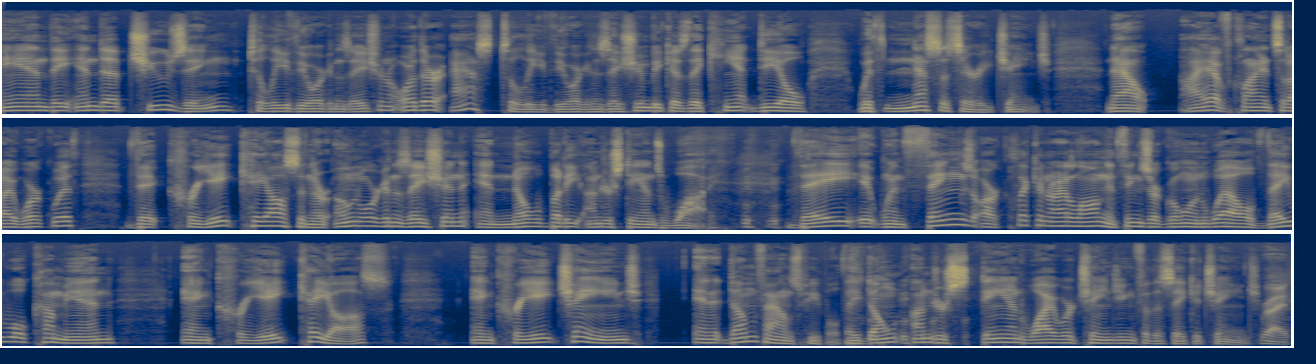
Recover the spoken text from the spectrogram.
and they end up choosing to leave the organization or they're asked to leave the organization because they can't deal with necessary change now I have clients that I work with that create chaos in their own organization and nobody understands why. they it when things are clicking right along and things are going well, they will come in and create chaos and create change and it dumbfounds people. They don't understand why we're changing for the sake of change. Right.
